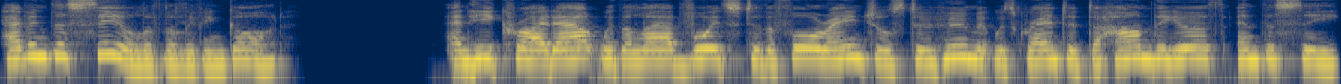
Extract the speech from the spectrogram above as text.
having the seal of the living God. And he cried out with a loud voice to the four angels to whom it was granted to harm the earth and the sea,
